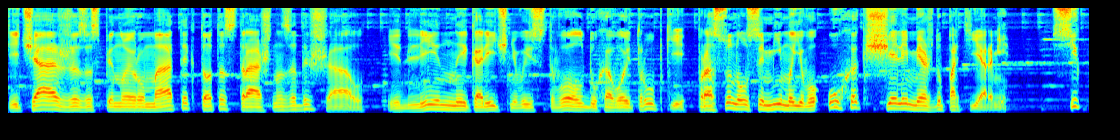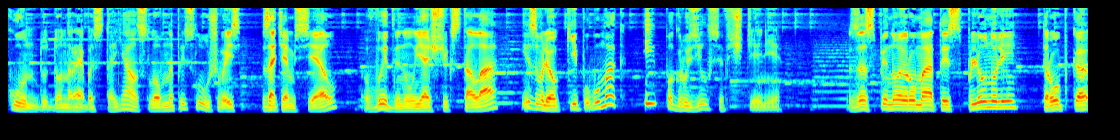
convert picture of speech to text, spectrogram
Сейчас же за спиной Руматы кто-то страшно задышал, и длинный коричневый ствол духовой трубки просунулся мимо его уха к щели между портьерами. Секунду Дон Рэбе стоял, словно прислушиваясь, затем сел, выдвинул ящик стола, извлек кипу бумаг и погрузился в чтение. За спиной Руматы сплюнули, трубка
